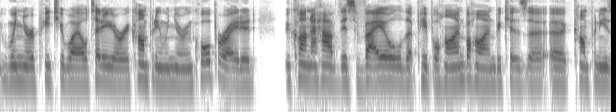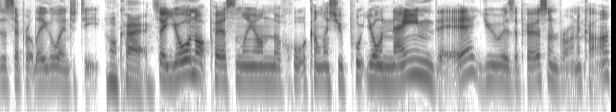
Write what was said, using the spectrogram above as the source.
when you're a PTY Ltd or a company when you're incorporated, we kind of have this veil that people hide behind because a, a company is a separate legal entity. Okay. So you're not personally on the hook unless you put your name there, you as a person, Veronica.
